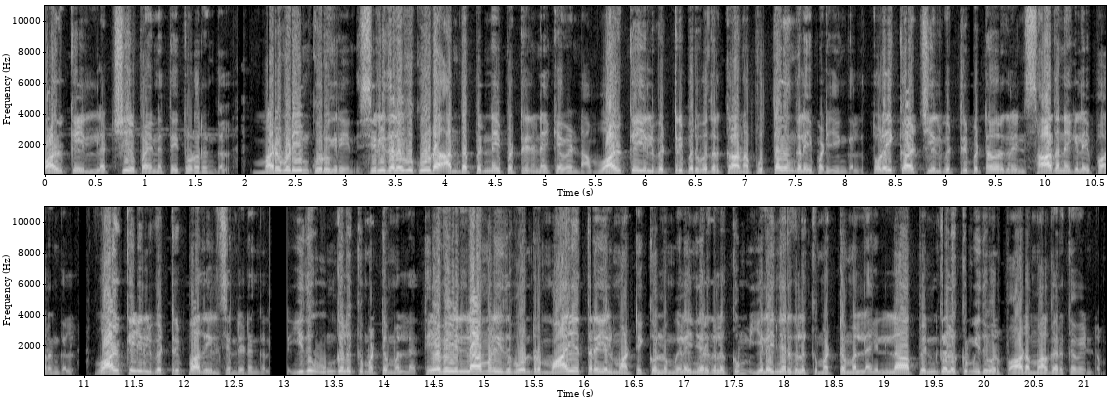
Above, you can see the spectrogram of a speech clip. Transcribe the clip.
வாழ்க்கையில் லட்சிய பயணத்தை தொடருங்கள். மறுபடியும் கூறுகிறேன் சிறிதளவு கூட அந்த பெண்ணை பற்றி நினைக்க வேண்டாம். வாழ்க்கையில் வெற்றி பெறுவதற்கான புத்தகங்களை படியுங்கள். தொலைக்காட்சியில் வெற்றி பெற்றவர்களின் சாதனைகளை பாருங்கள். வாழ்க்கை வாழ்க்கையில் வெற்றி பாதையில் சென்றிடுங்கள். இது உங்களுக்கு மட்டுமல்ல. தேவையில்லாமல் இது போன்ற மாயத்திரையில் மாட்டிக்கொள்ளும் இளைஞர்களுக்கும் இளைஞர்களுக்கு மட்டுமல்ல எல்லா பெண்களுக்கும் இது ஒரு பாடமாக இருக்க வேண்டும்.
